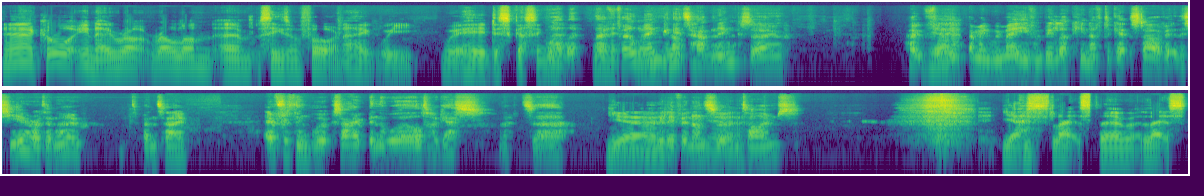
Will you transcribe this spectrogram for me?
yeah, cool. You know, ro- roll on um, season four, and I hope we we're here discussing well, that. they're, they're it- filming, it's happening. So hopefully, Yeah. I mean, we may even be lucky enough to get the start of it this year. I don't know. Depends how everything works out in the world, I guess. But, uh, Yeah, we live in uncertain yeah. times. Yes, let's um, let's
